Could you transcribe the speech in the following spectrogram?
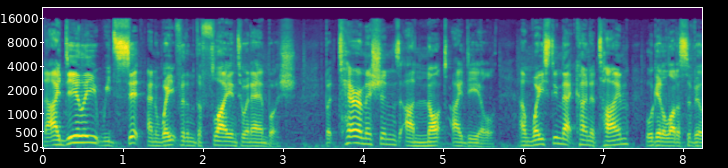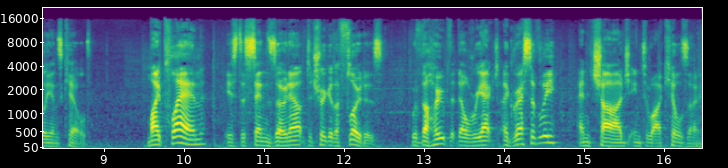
Now ideally, we'd sit and wait for them to fly into an ambush, but terror missions are not ideal, and wasting that kind of time will get a lot of civilians killed. My plan is to send Zone Out to trigger the floaters, with the hope that they'll react aggressively and charge into our kill zone.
